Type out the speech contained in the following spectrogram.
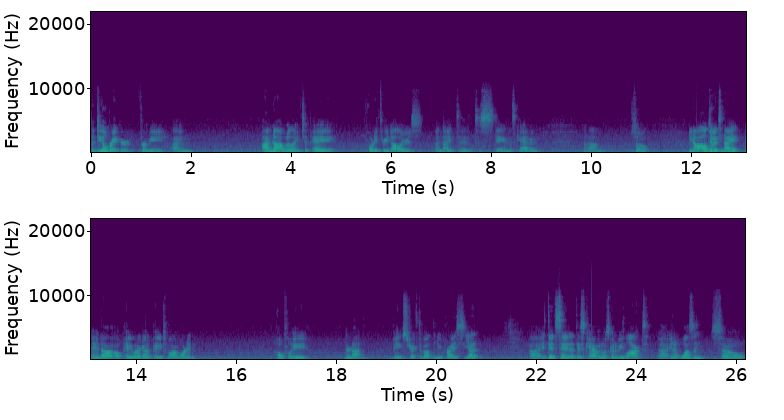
the deal breaker for me. I'm I'm not willing to pay forty three dollars a night to, to stay in this cabin. Um, so, you know, I'll do it tonight and I'll, I'll pay what I gotta pay tomorrow morning. Hopefully, they're not being strict about the new price yet. Uh, it did say that this cabin was going to be locked, uh, and it wasn't, so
